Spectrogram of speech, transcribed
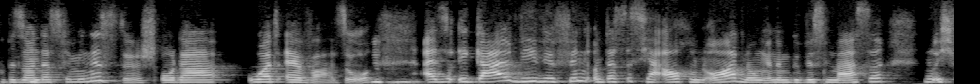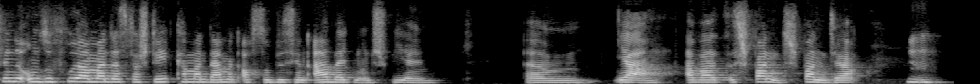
besonders feministisch oder whatever, so. Mhm. Also egal wie wir finden, und das ist ja auch in Ordnung in einem gewissen Maße, nur ich finde, umso früher man das versteht, kann man damit auch so ein bisschen arbeiten und spielen. Ähm, ja, aber es ist spannend, spannend, ja. Mhm.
